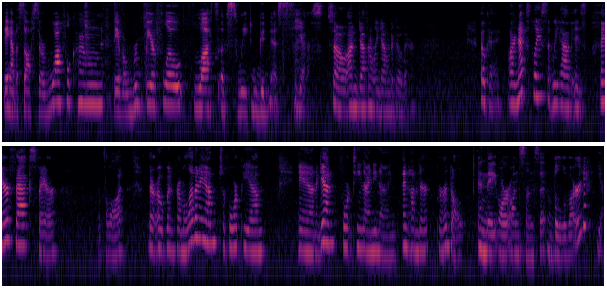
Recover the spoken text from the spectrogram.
They have a soft serve waffle cone. They have a root beer float. Lots of sweet goodness. Yes. So I'm definitely down to go there. Okay. Our next place that we have is Fairfax Fair. That's a lot. They're open from 11 a.m. to 4 p.m. And again, $14.99 and under per adult. And they are on Sunset Boulevard. Yes.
